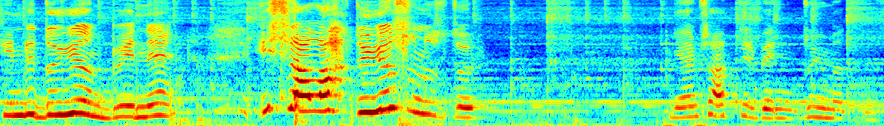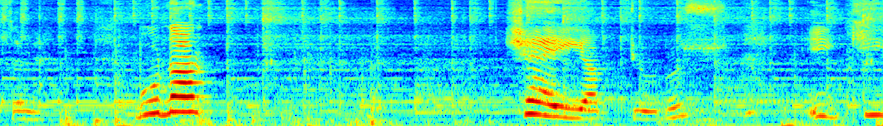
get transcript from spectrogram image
şimdi duyun beni. İnşallah duyuyorsunuzdur. Yarım saattir beni duymadınız değil mi? Buradan şey yapıyoruz. 2 3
